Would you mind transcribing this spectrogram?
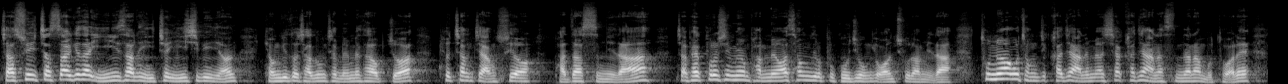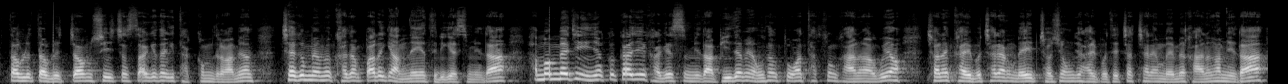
자, 수입차 싸게다 이이사는 2022년 경기도 자동차 매매 사업주와 표창장 수여 받았습니다. 자, 100% 신명 판매와 성의 높은 고지 공개 원칙으로 합니다. 투명하고 정직하지 않으면 시작하지 않았습니다라는 모토 아래 www.수입차 싸게다기.com 들어가면 최근 매물 가장 빠르게 안내해 드리겠습니다. 한 번 매진 2년 끝까지 가겠습니다. 비대면 영상 통화 탁송 가능하고요. 전액 할부 차량 매입 저시용지 할부 대차 차량 매매 가능합니다.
